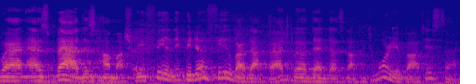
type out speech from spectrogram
we're as bad as how much we feel. And if we don't feel about that bad, well, then there's nothing to worry about, is there?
